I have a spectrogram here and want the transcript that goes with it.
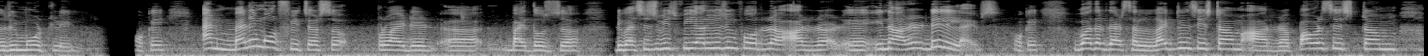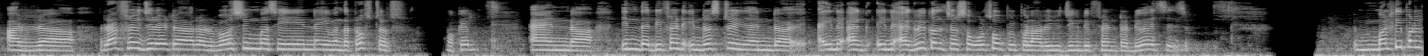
remotely okay and many more features provided uh, by those uh, devices which we are using for our uh, in our daily lives okay? Whether that's a lighting system or power system or refrigerator or washing machine even the toaster okay? And uh, in the different industries and uh, in ag in agriculture so also people are using different uh, devices. Multiple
